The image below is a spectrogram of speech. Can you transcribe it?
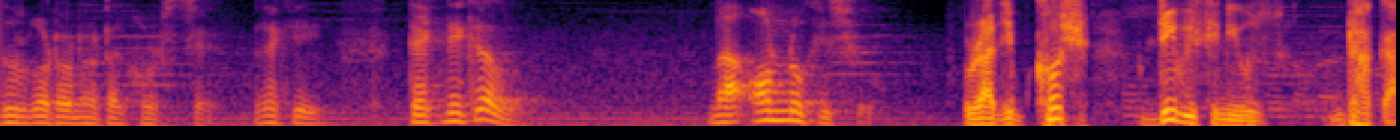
দুর্ঘটনাটা ঘটছে। এটা কি টেকনিক্যাল না অন্য কিছু? Rajib Ghosh DBC news Dhaka.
